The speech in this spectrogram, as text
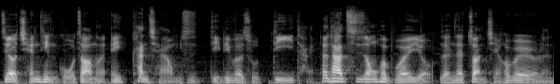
只有潜艇国造呢，哎，看起来我们是 deliver 出第一台，但它之中会不会有人在赚钱？会不会有人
